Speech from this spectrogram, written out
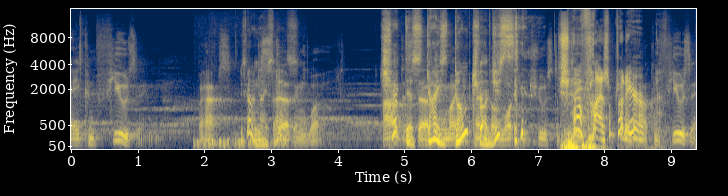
A confusing, perhaps He's got a nice ass. disturbing world. Check this guy's dump truck. on You see- you choose Shut up. Flash, I'm trying to hear How confusing.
